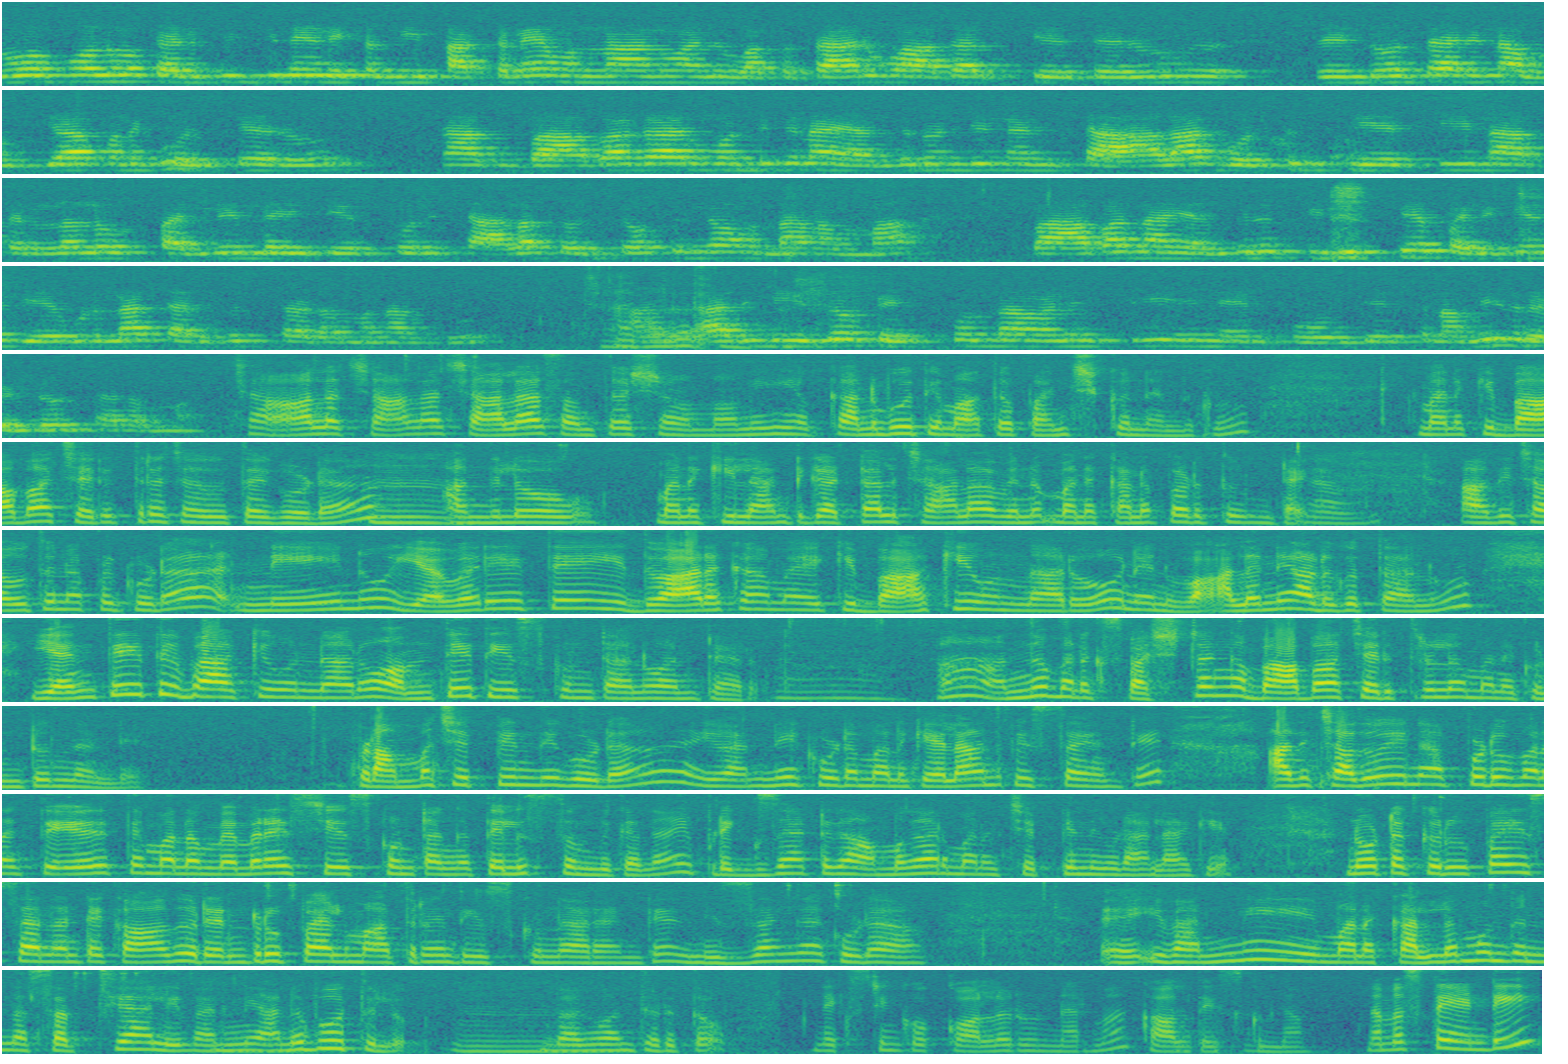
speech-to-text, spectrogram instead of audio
రూపంలో కనిపించి నేను ఇక్కడ మీ పక్కనే ఉన్నాను అని ఒకసారి వాదాలు చేశారు. రెండోసారి నా ఉద్యాపనకి వచ్చారు. నాకు బాబా గారి మట్టుకు నా ఎందు నుండి నేను చాలా గొంతుకు చేర్చి నా పిల్లలు పల్లెళ్ళు అవి చేసుకొని చాలా సంతోషంగా ఉన్నానమ్మా. బాబా నా ఎందుకు పిలిస్తే పలికే దేవుడిలా కనిపిస్తాడమ్మా నాకు. అది మీతో పెంచుకుందామనేసి నేను ఫోన్ చేస్తున్నాము ఇది రెండోసారి అమ్మా చాలా చాలా చాలా సంతోషం అమ్మా. మీ యొక్క అనుభూతి మాతో పంచుకున్నందుకు. మనకి బాబా చరిత్ర చదివితే కూడా అందులో మనకి ఇలాంటి ఘట్టాలు చాలా విన మనకు కనపడుతూ ఉంటాయి. అది చదువుతున్నప్పుడు కూడా నేను ఎవరైతే ఈ ద్వారకామయ్యకి బాకీ ఉన్నారో నేను వాళ్ళనే అడుగుతాను. ఎంతైతే బాకీ ఉన్నారో అంతే తీసుకుంటాను అంటారు. ఆ, అందులో మనకు స్పష్టంగా బాబా చరిత్రలో మనకు ఉంటుందండి. ఇప్పుడు అమ్మ చెప్పింది కూడా ఇవన్నీ కూడా మనకి ఎలా అనిపిస్తాయంటే అది చదివినప్పుడు మనకు ఏదైతే మనం మెమరైజ్ చేసుకుంటాం తెలుస్తుంది కదా ఇప్పుడు ఎగ్జాక్ట్గా అమ్మగారు మనకు చెప్పింది కూడా అలాగే. నూట ఒక్క రూపాయి ఇస్తానంటే కాదు రెండు రూపాయలు మాత్రమే తీసుకున్నారంటే నిజంగా కూడా ఇవన్నీ మన కళ్ళ ముందున్న సత్యాలు ఇవన్నీ అనుభూతులు భగవంతుడితో. నెక్స్ట్ ఇంకొక కాలర్ ఉన్నారమ్మా కాల్ తీసుకుందాం. నమస్తే అండి.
